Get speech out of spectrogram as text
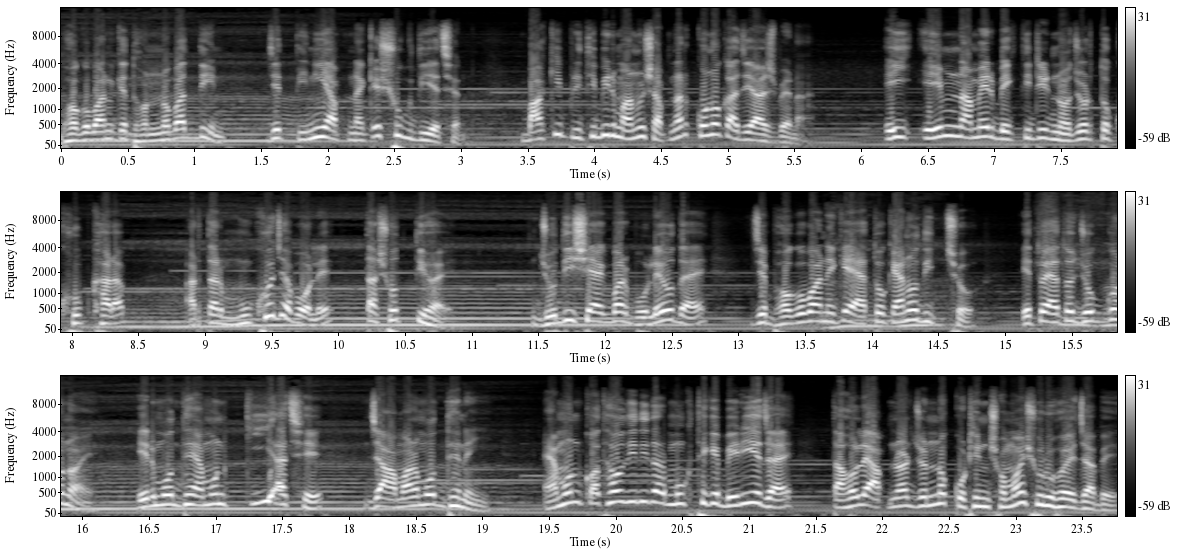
ভগবানকে ধন্যবাদ দিন যে তিনি আপনাকে সুখ দিয়েছেন। বাকি পৃথিবীর মানুষ আপনার কোনো কাজে আসবে না। এই এম নামের ব্যক্তিটির নজর তো খুব খারাপ, আর তার মুখও যা বলে তা সত্যি হয়। যদি সে একবার বলেও দেয় যে, ভগবান একে এত কেন দিচ্ছ? এ তো এত যোগ্য নয়। এর মধ্যে এমন কি আছে যা আমার মধ্যে নেই? এমন কথাও যদি তার মুখ থেকে বেরিয়ে যায়, তাহলে আপনার জন্য কঠিন সময় শুরু হয়ে যাবে।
